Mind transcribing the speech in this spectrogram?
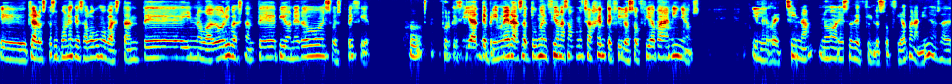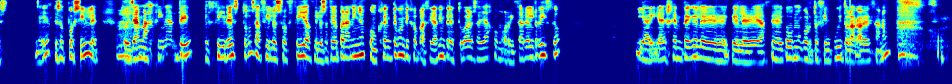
Eh, claro, esto supone que es algo como bastante innovador y bastante pionero en su especie. Porque si ya de primera, o sea, tú mencionas a mucha gente filosofía para niños y le rechina, no, eso de filosofía para niños, sea, ¿eh? Eso es posible. Pues ya imagínate decir esto, o sea, filosofía o filosofía para niños con gente con discapacidad intelectual, o sea, ya es como rizar el rizo y ahí hay gente que le, que le hace ahí como cortocircuito la cabeza, ¿no?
